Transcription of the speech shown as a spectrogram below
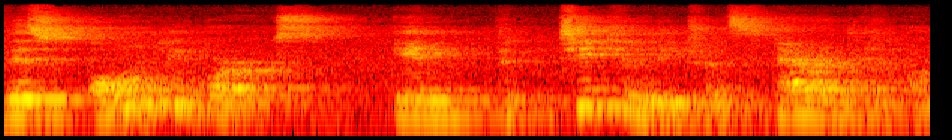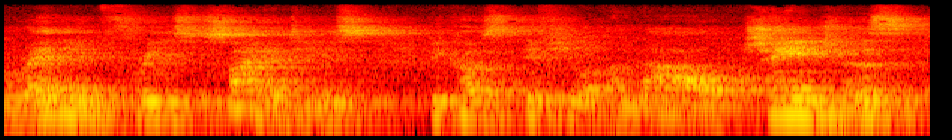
this only works in particularly transparent and already free societies because if you allow changes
